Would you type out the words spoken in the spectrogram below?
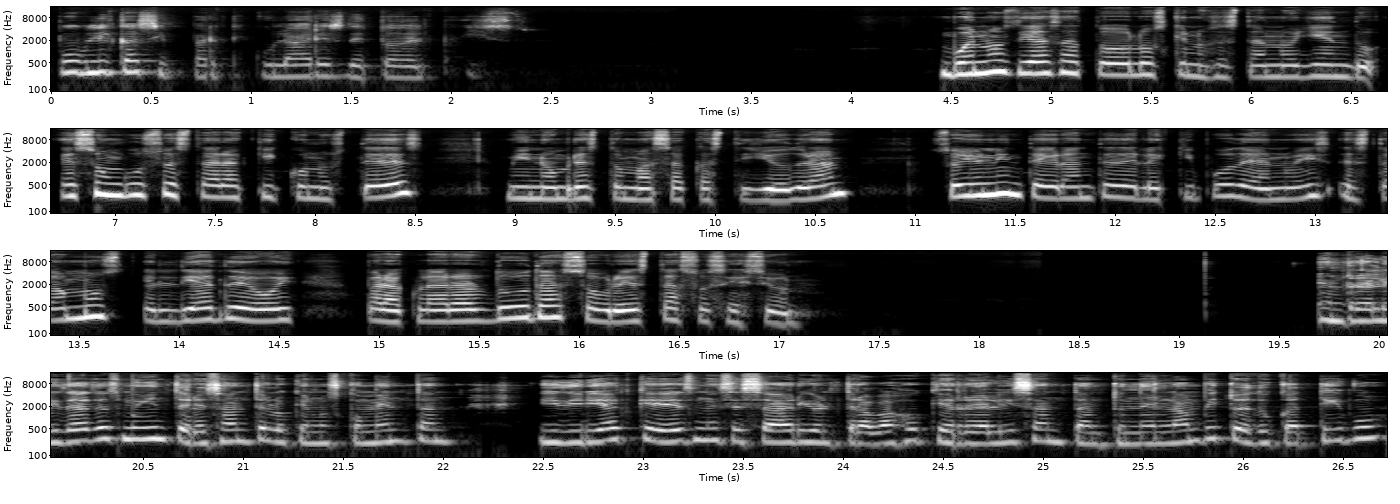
públicas y particulares de todo el país. Buenos días a todos los que nos están oyendo. Es un gusto estar aquí con ustedes. Mi nombre es Tomasa Castillo Durán. Soy un integrante del equipo de ANUIS. Estamos el día de hoy para aclarar dudas sobre esta asociación. En realidad es muy interesante lo que nos comentan y diría que es necesario el trabajo que realizan tanto en el ámbito educativo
